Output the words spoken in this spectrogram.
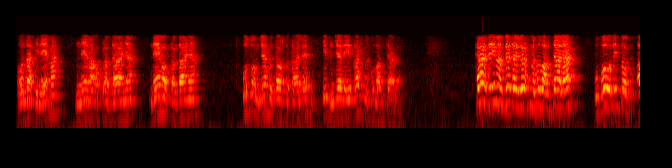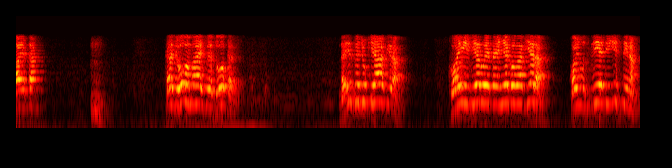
onda ti nema, nema opravdanja, nema opravdanja u tom džehlu kao što kaže Ibn Đeri rahmehullahu ta'ala. Kaže Imam Bedavi rahmehullahu ta'ala u povodu istog ajeta kaže u ovom ajetu je dokaz da između kjafira koji vjeruje da je njegova vjera koju slijedi istina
